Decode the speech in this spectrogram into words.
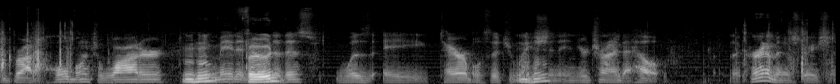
you brought a whole bunch of water, you mm-hmm. made it Food. known that this was a terrible situation, mm-hmm. and you're trying to help. The current administration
